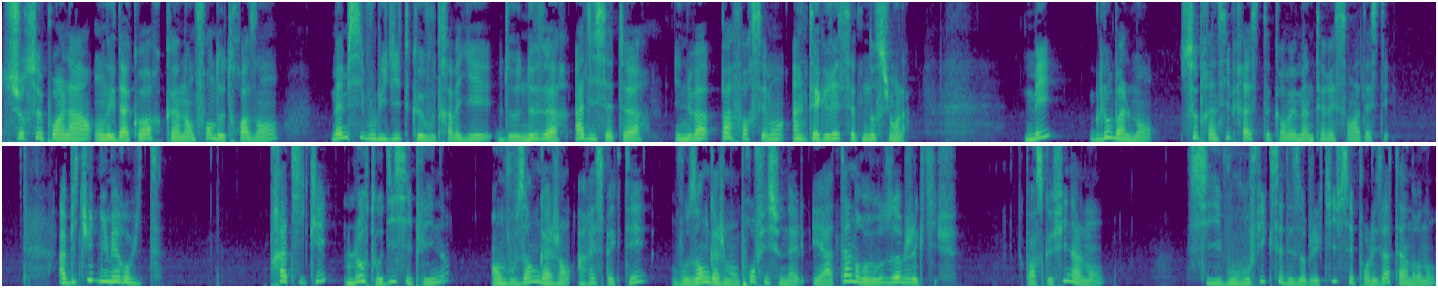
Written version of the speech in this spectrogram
sur ce point-là, on est d'accord qu'un enfant de 3 ans, même si vous lui dites que vous travaillez de 9h à 17h, il ne va pas forcément intégrer cette notion-là. Mais, globalement, ce principe reste quand même intéressant à tester. Habitude numéro 8. Pratiquez l'autodiscipline en vous engageant à respecter vos engagements professionnels et à atteindre vos objectifs. Parce que finalement, si vous vous fixez des objectifs, c'est pour les atteindre, non?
